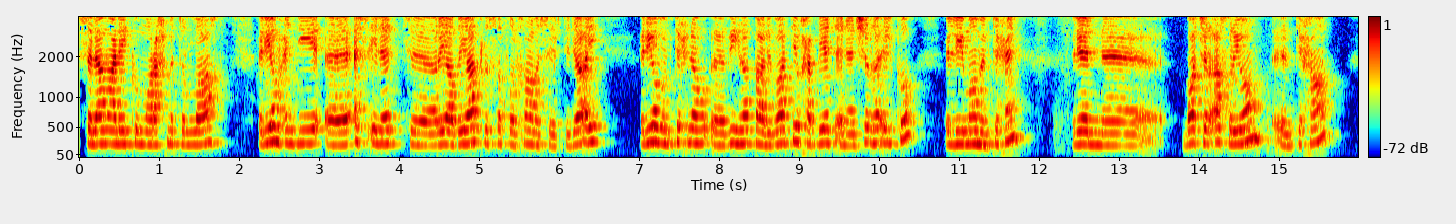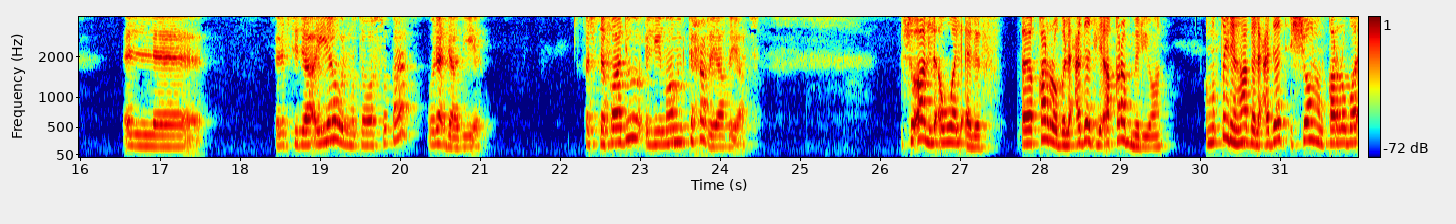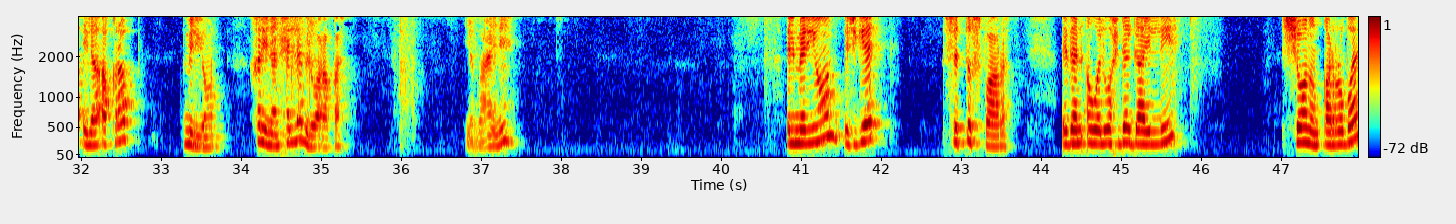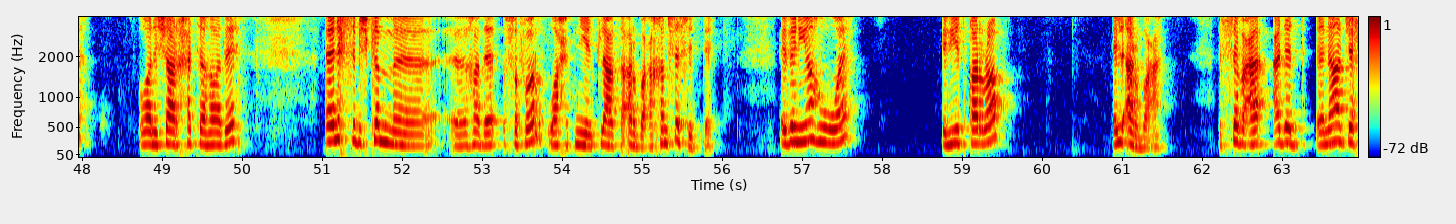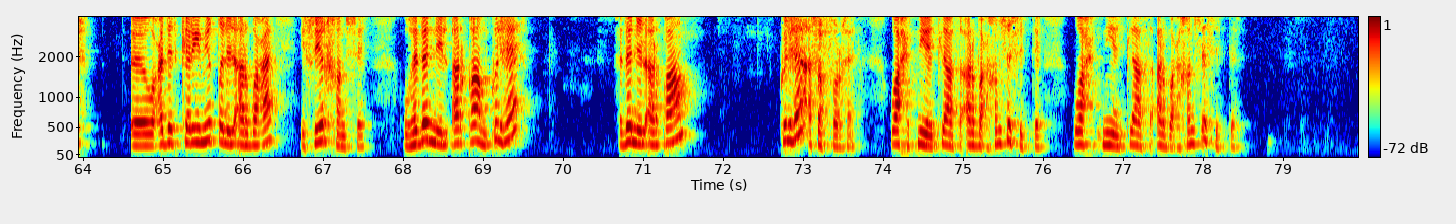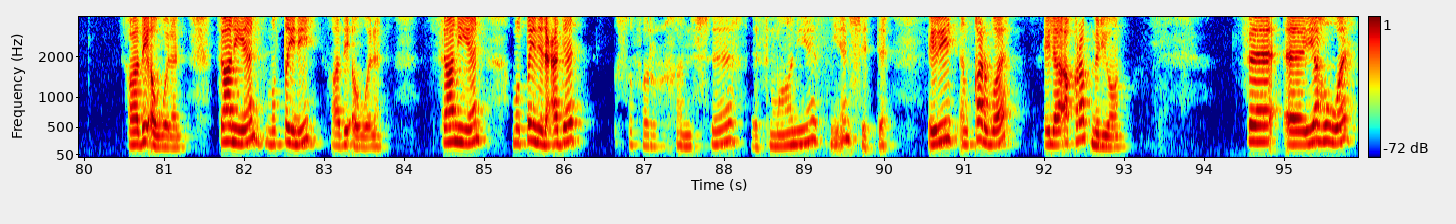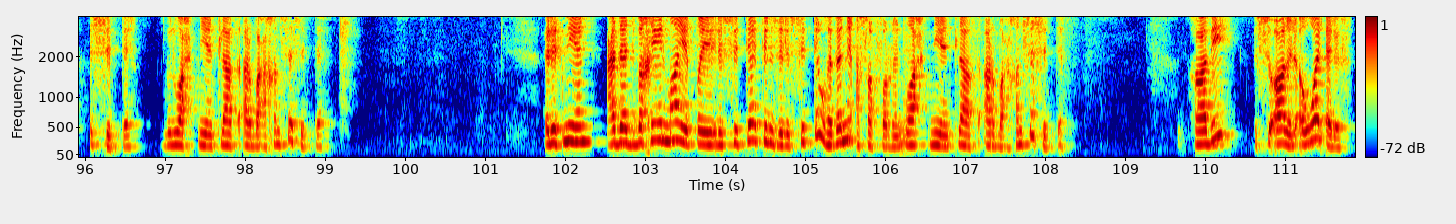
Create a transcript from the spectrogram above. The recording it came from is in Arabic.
السلام عليكم ورحمة الله. اليوم عندي آه، أسئلة آه، رياضيات للصف الخامس الابتدائي. اليوم امتحنوا آه، بها طالباتي وحبيت أن أنشرها لكم اللي ما ممتحن. لأن باكر آخر يوم امتحان الابتدائية والمتوسطة والإعدادية. فاستفادوا اللي ما ممتحن رياضيات. السؤال الأول ألف قرب العدد لأقرب مليون. ومنطيني هذا العدد شلون نقربه إلى أقرب مليون؟ خلينا نحله بالورقة. يلا عيني. المليون إيش قد؟ ست صفارة. إذا أول وحدة قايل لي شلون نقربه وأنا شارحته هذا. آه، نحسب إيش كم آه، آه، هذا صفر واحد اثنين ثلاثة أربعة خمسة ستة. إذا يا هو اللي يتقرب الأربعة. السبعة عدد ناجح آه، وعدد كريم يطل الأربعة يصير خمسة. وهذني الأرقام كلها هذني الأرقام كلها أصفرها. واحد اثنين ثلاثة أربعة خمسة ستة. واحد اثنين ثلاثة أربعة خمسة ستة. هذه أولا. ثانيا مطيني هذه أولا. ثانيا مطيني العدد صفر خمسة ثمانية اثنين ستة. يريد نقربه إلى أقرب مليون. فيا هو الستة. نقول واحد اثنين ثلاثة أربعة خمسة ستة. الاثنين عدد بخيل ما يطي للستة تنزل الستة وهذني أصفرهن. واحد اثنين ثلاثة أربعة خمسة ستة. هذه السؤال الأول ألف.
